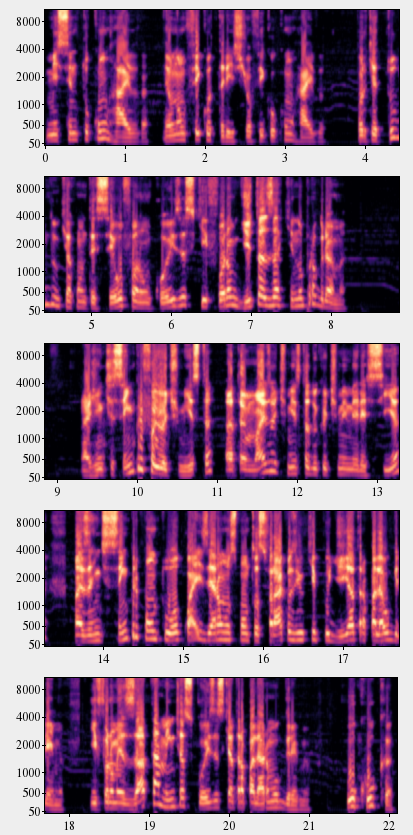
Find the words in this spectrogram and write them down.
Me sinto com raiva. Eu não fico triste, eu fico com raiva. Porque tudo o que aconteceu foram coisas que foram ditas aqui no programa. A gente sempre foi otimista, até mais otimista do que o time merecia, mas a gente sempre pontuou quais eram os pontos fracos e o que podia atrapalhar o Grêmio. E foram exatamente as coisas que atrapalharam o Grêmio. O Cuca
